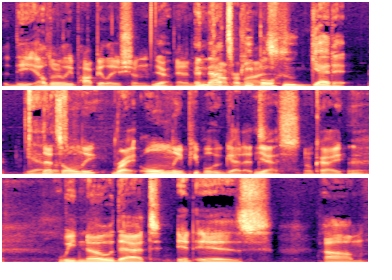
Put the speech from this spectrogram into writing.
the elderly population. Yeah, and, and that's people who get it. yeah, that's those- only right only people who get it. Yes. Okay. Yeah. We know that it is um,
